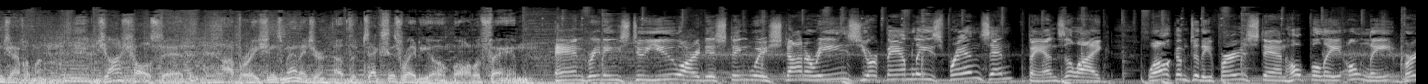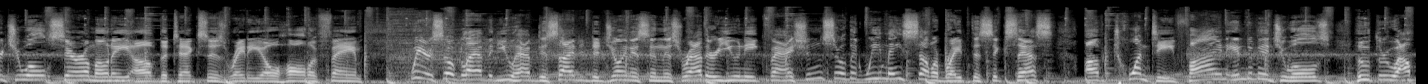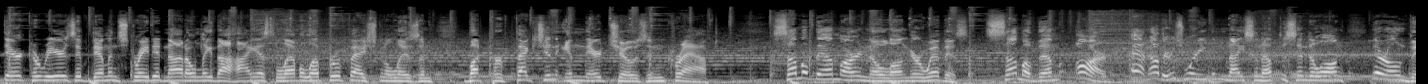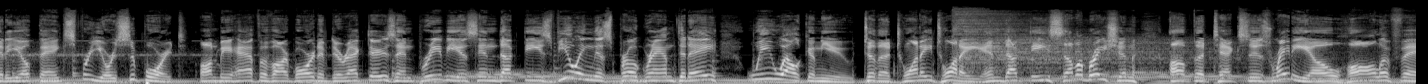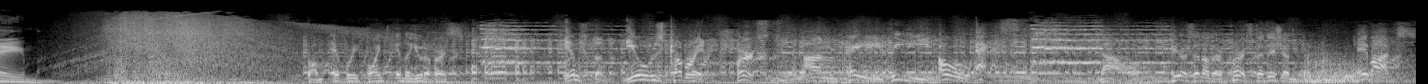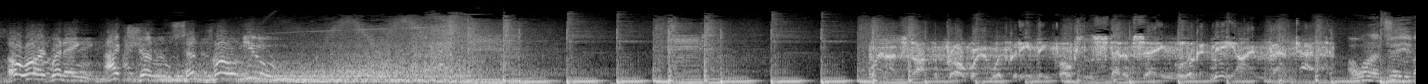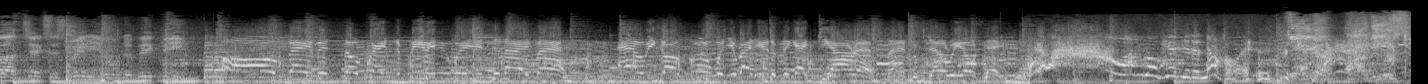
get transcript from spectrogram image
And gentlemen, Josh Halstead, Operations Manager of the Texas Radio Hall of Fame. And greetings to you, our distinguished honorees, your families, friends, and fans alike. Welcome to the first and hopefully only virtual ceremony of the Texas Radio Hall of Fame. We are so glad that you have decided to join us in this rather unique fashion so that we may celebrate the success of 20 fine individuals who, throughout their careers, have demonstrated not only the highest level of professionalism, but perfection in their chosen craft. Some of them are no longer with us. Some of them are. And others were even nice enough to send along their own video thanks for your support. On behalf of our board of directors and previous inductees viewing this program today, we welcome you to the 2020 inductee celebration of the Texas Radio Hall of Fame. From every point in the universe. Instant news coverage. First on KBOX. Now, here's another first edition KBOX award winning Action Central News. Why not start the program with good evening, folks, instead of saying, look at me, I'm fantastic. I want to tell you about Texas radio and the Big B. Oh, Baby, it's so great to be here with you tonight, man. And we go groove with you right here at the big XERF, man, from Del Rio, Texas. Wow, I'm gonna give you the noise.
